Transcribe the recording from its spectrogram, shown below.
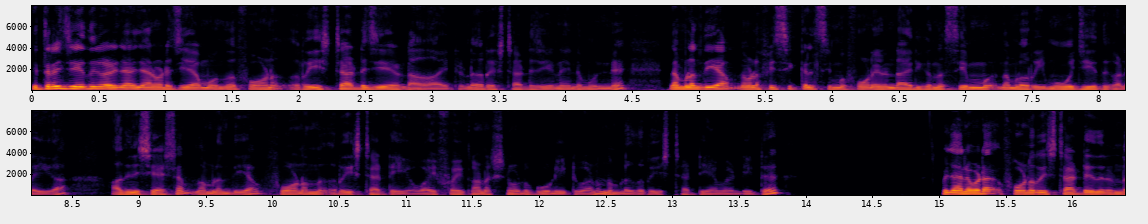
ഇത്രയും ചെയ്ത് കഴിഞ്ഞാൽ ഞാനിവിടെ ചെയ്യാൻ പോകുന്നത് ഫോൺ റീസ്റ്റാർട്ട് ചെയ്യേണ്ടതായിട്ടുണ്ട്. റീസ്റ്റാർട്ട് ചെയ്യുന്നതിന് മുന്നേ നമ്മൾ എന്ത് ചെയ്യാം? നമ്മളെ ഫിസിക്കൽ സിം ഫോണിൽ ഉണ്ടായിരിക്കുന്ന സിം നമ്മൾ റിമൂവ് ചെയ്ത് കളയുക. അതിനുശേഷം നമ്മൾ എന്ത് ചെയ്യാം? ഫോണൊന്ന് റീസ്റ്റാർട്ട് ചെയ്യുക. വൈഫൈ കണക്ഷനോട് കൂടിയിട്ട് വേണം നമ്മളിത് റീസ്റ്റാർട്ട് ചെയ്യാൻ വേണ്ടിയിട്ട്. അപ്പോൾ ഞാനിവിടെ ഫോൺ റീസ്റ്റാർട്ട് ചെയ്തിട്ടുണ്ട്.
